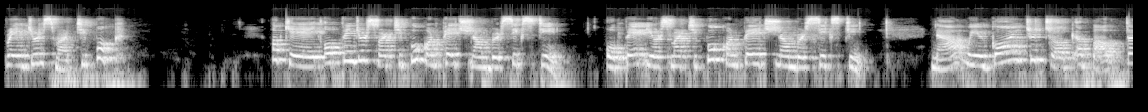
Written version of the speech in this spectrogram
bring your Smarty book. Okay, open your Smarty book on page number 16. Open your Smarty book on page number 16. Now we are going to talk about the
